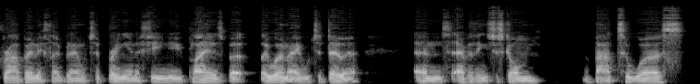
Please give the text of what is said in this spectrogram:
Grabban, if they've been able to bring in a few new players, but they weren't able to do it. And everything's just gone bad to worse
